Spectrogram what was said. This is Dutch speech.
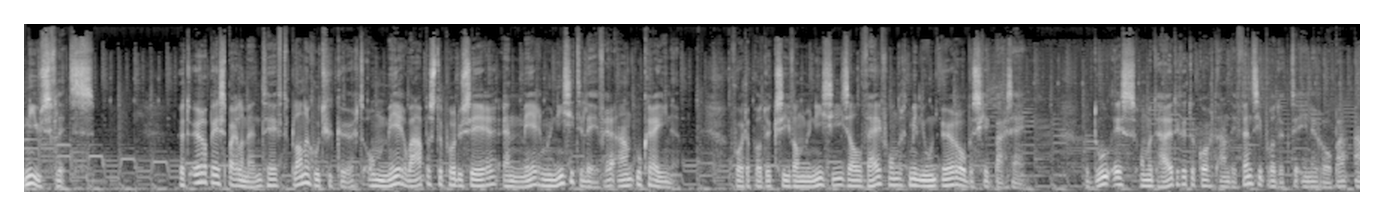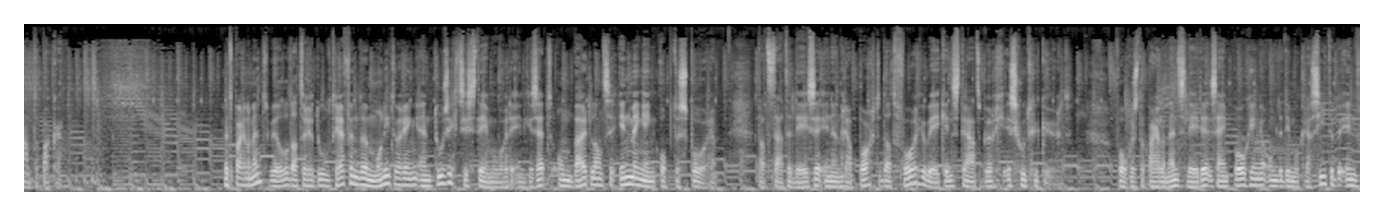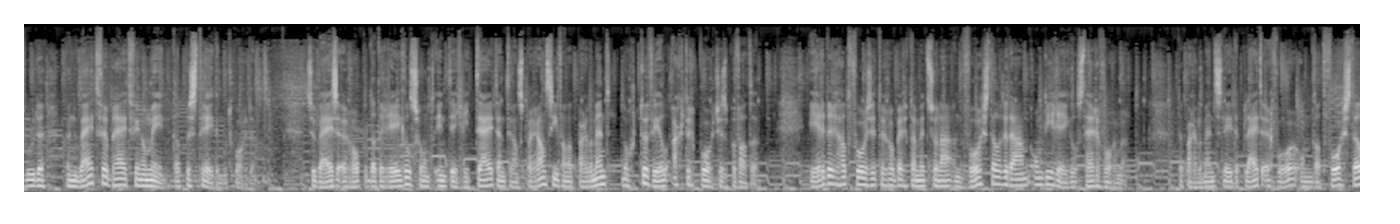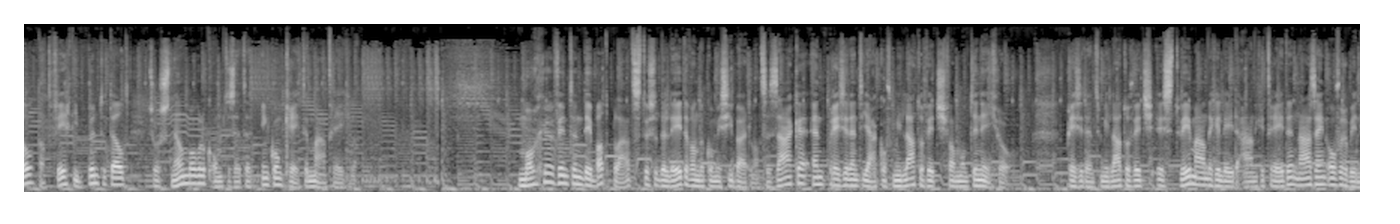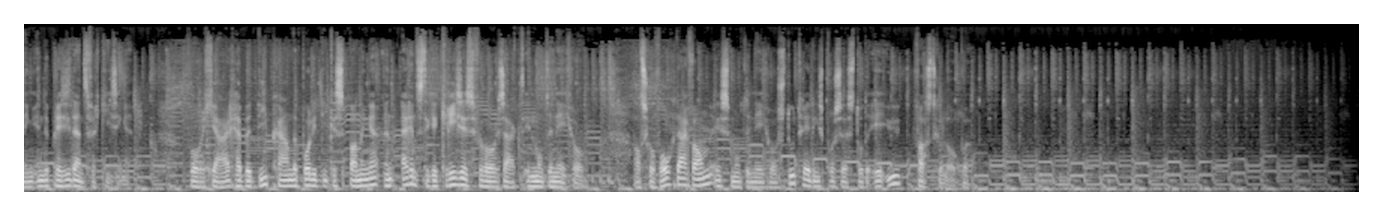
Nieuwsflits. Het Europees Parlement heeft plannen goedgekeurd om meer wapens te produceren en meer munitie te leveren aan Oekraïne. Voor de productie van munitie zal 500 miljoen euro beschikbaar zijn. Het doel is om het huidige tekort aan defensieproducten in Europa aan te pakken. Het parlement wil dat er doeltreffende monitoring- en toezichtssystemen worden ingezet om buitenlandse inmenging op te sporen. Dat staat te lezen in een rapport dat vorige week in Straatsburg is goedgekeurd. Volgens de parlementsleden zijn pogingen om de democratie te beïnvloeden een wijdverbreid fenomeen dat bestreden moet worden. Ze wijzen erop dat de regels rond integriteit en transparantie van het parlement nog te veel achterpoortjes bevatten. Eerder had voorzitter Roberta Metsola een voorstel gedaan om die regels te hervormen. De parlementsleden pleiten ervoor om dat voorstel, dat 14 punten telt, zo snel mogelijk om te zetten in concrete maatregelen. Morgen vindt een debat plaats tussen de leden van de Commissie Buitenlandse Zaken en president Jakov Milatovic van Montenegro. President Milatovic is twee maanden geleden aangetreden na zijn overwinning in de presidentsverkiezingen. Vorig jaar hebben diepgaande politieke spanningen een ernstige crisis veroorzaakt in Montenegro. Als gevolg daarvan is Montenegro's toetredingsproces tot de EU vastgelopen.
